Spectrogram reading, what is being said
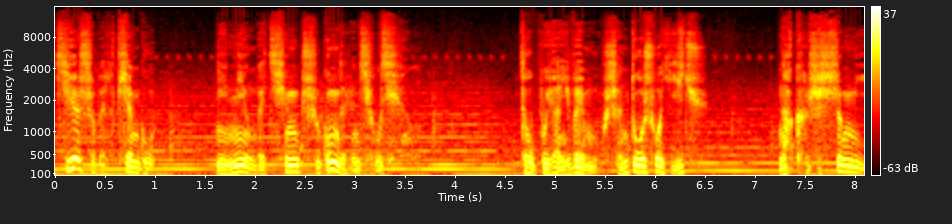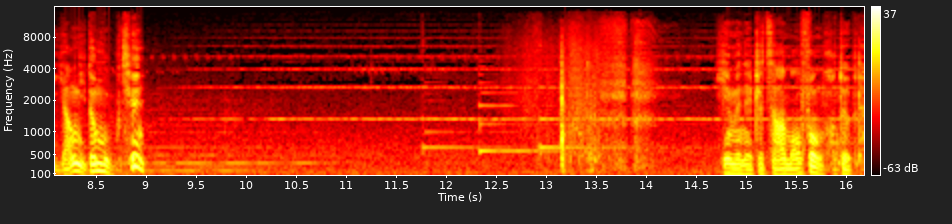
皆是为了天宫。你宁为青池宫的人求情，都不愿意为母神多说一句。那可是生你养你的母亲。因为那只杂毛凤凰，对不对？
